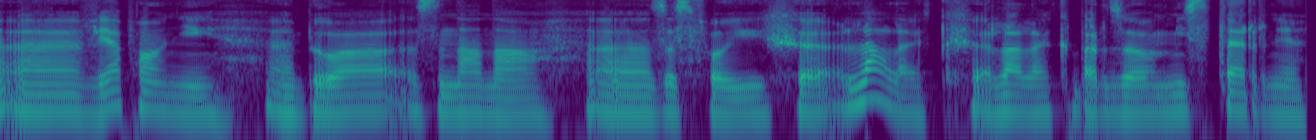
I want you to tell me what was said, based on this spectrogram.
e, w Japonii e, była znana ze swoich lalek, lalek bardzo misternie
